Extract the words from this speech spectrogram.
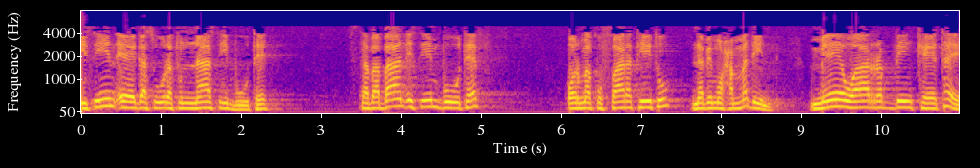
إثين إيغا سورة الناس بوته. سببان إثين بوتف. Orma kuffaaratiitu nabi muhammadiin mee waan rabbiin kee ta'e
